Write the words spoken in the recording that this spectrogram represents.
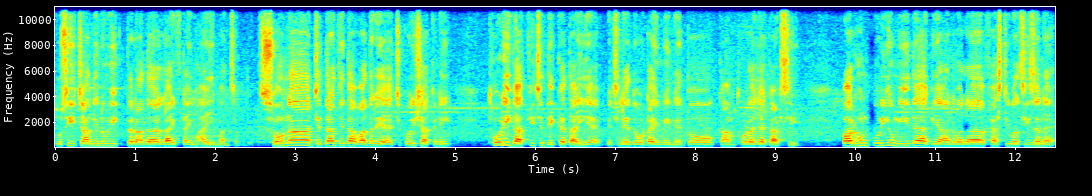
ਤੁਸੀਂ ਚਾਂਦੀ ਨੂੰ ਵੀ ਇੱਕ ਤਰ੍ਹਾਂ ਦਾ ਲਾਈਫ ਟਾਈਮ ਹਾਈ ਮੰਨ ਸਕਦੇ ਹੋ ਸੋਨਾ ਜਿੱਦਾਂ ਜਿੱਦਾਂ ਵੱਧ ਰਿਹਾ ਹੈ 'ਚ ਕੋਈ ਸ਼ੱਕ ਨਹੀਂ ਥੋੜੀ ਗਾਕੀ 'ਚ ਦਿੱਕਤ ਆਈ ਹੈ ਪਿਛਲੇ 2.5 ਮਹੀਨੇ ਤੋਂ ਕੰਮ ਥੋੜਾ ਜਿਹਾ ਘੱਟ ਸੀ ਪਰ ਹੁਣ ਪੂਰੀ ਉਮੀਦ ਹੈ ਅੱਗੇ ਆਉਣ ਵਾਲਾ ਫੈਸਟੀਵਲ ਸੀਜ਼ਨ ਹੈ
